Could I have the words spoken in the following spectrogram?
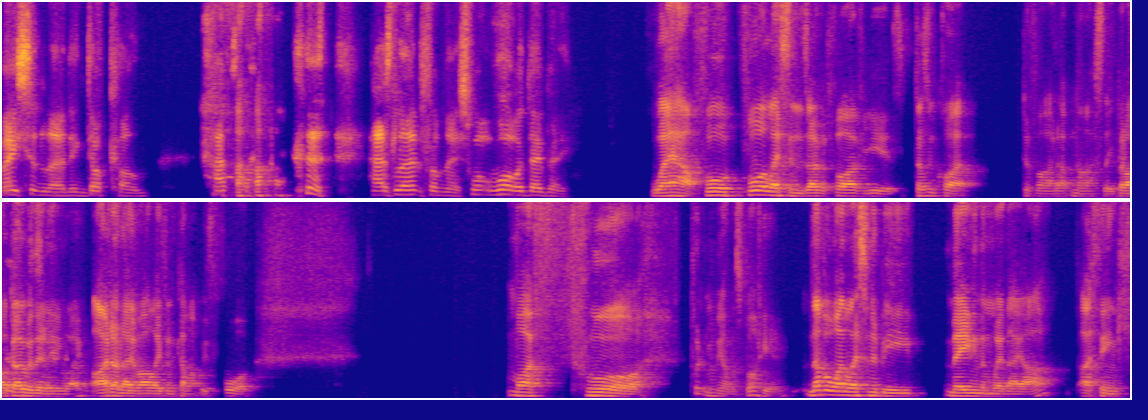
MasonLearning.com has, has learned from this. What what would they be? Wow, four four lessons over five years doesn't quite divide up nicely, but I'll go with it anyway. I don't know if I'll even come up with four. My four, putting me on the spot here. Number one lesson would be meeting them where they are. I think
